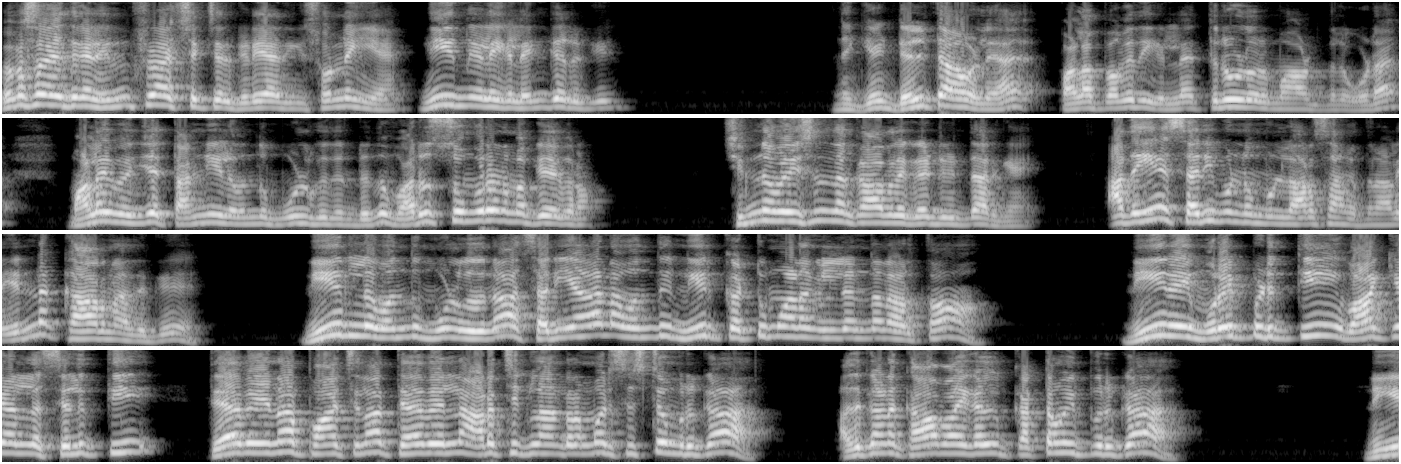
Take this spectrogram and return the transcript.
விவசாயத்துக்கான இன்ஃப்ராஸ்ட்ரக்சர் கிடையாது. நீங்கள் சொன்னீங்க. நீர்நிலைகள் எங்கே இருக்குது இன்றைக்கி டெல்டாவில் பல பகுதிகளில் திருவள்ளூர் மாவட்டத்தில் கூட மழை பெஞ்ச தண்ணியில் வந்து மூழ்குதுன்றது வருஷம் முறை நம்ம கேட்குறோம் சின்ன வயசுல நான் காதலை கேட்டுக்கிட்டு தான் இருக்கேன். அதை ஏன் சரி பண்ண முடியல அரசாங்கத்தினால? என்ன காரணம் அதுக்கு? நீரில் வந்து மூழ்குதுன்னா சரியான வந்து நீர் கட்டுமானங்கள் இல்லைன்னு தானே அர்த்தம். நீரை முறைப்படுத்தி வாய்க்காலில் செலுத்தி தேவைன்னா பாய்ச்சலாம் தேவையில்லாம் அடைச்சிக்கலான்ற மாதிரி சிஸ்டம் இருக்கா? அதுக்கான காவாய்கள் கட்டமைப்பு இருக்கா? நீங்க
